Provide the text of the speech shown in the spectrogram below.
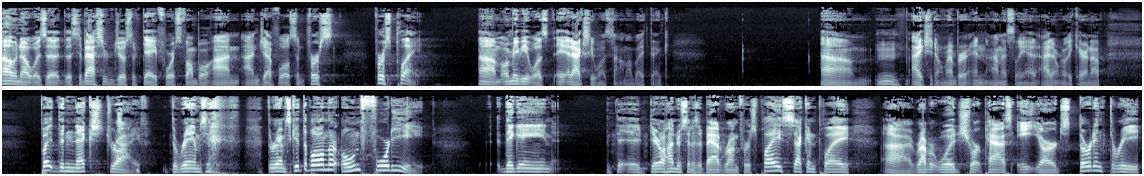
Oh no, it was a, the Sebastian Joseph Day forced fumble on on Jeff Wilson first first play, um, or maybe it was it actually was Donald, I think. Um, mm, I actually don't remember, and honestly, I, I don't really care enough. But the next drive, the Rams, the Rams get the ball on their own forty-eight. They gain. The, Darrell Henderson has a bad run first play. Second play, uh, Robert Wood short pass, eight yards. Third and three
